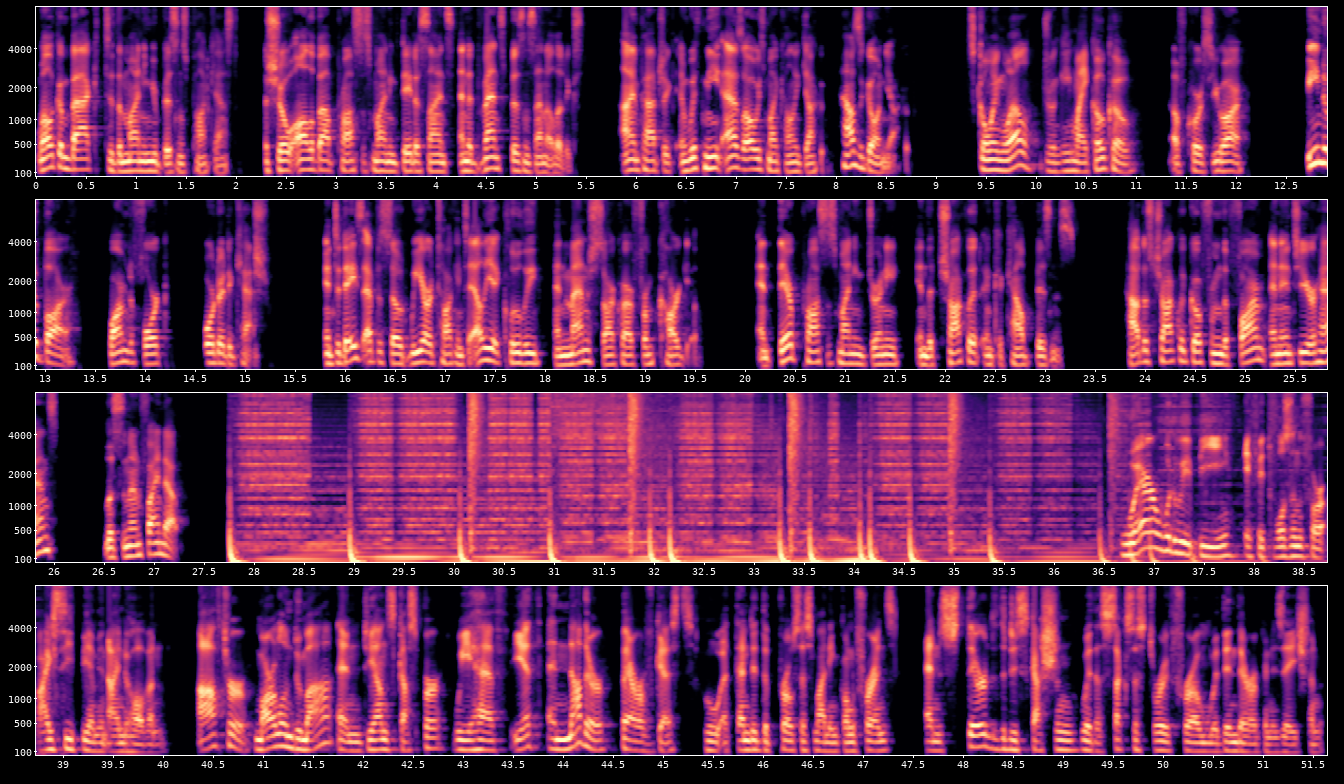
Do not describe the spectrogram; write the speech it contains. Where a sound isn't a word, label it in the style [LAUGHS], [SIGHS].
Welcome back to the Mining Your Business podcast, a show all about process mining, data science, and advanced business analytics. I'm Patrick, and with me, as always, my colleague Jakub. How's it going, Jakub? It's going well, drinking my cocoa. Of course you are. Bean to bar, farm to fork, order to cash. In today's episode, we are talking to Elliot Cluley and Manish Sarkar from Cargill and their process mining journey in the chocolate and cacao business. How does chocolate go from the farm and into your hands? Listen and find out. Where would we be if it wasn't for ICPM in Eindhoven? After Marlon Dumas and Jans Kasper, we have yet another pair of guests who attended the process mining conference and stirred the discussion with a success story from within their organization.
